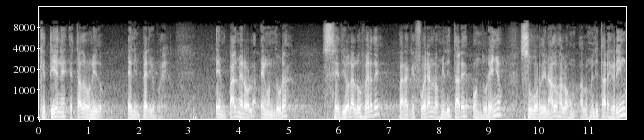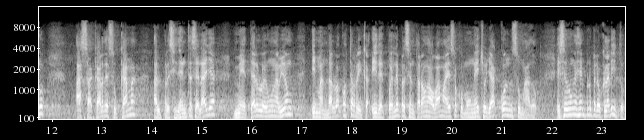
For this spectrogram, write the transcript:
que tiene Estados Unidos, el imperio, pues, en Palmerola, en Honduras, se dio la luz verde para que fueran los militares hondureños subordinados a los, a los militares gringos a sacar de su cama al presidente Zelaya, meterlo en un avión y mandarlo a Costa Rica. Y después le presentaron a Obama eso como un hecho ya consumado. Ese es un ejemplo, pero clarito,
